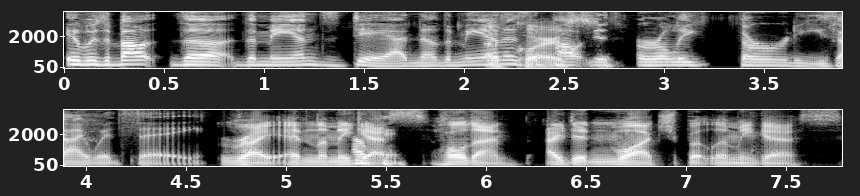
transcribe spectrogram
it was about the the man's dad. Now the man Of is about in his early thirties, I would say. Right. And let me Okay. guess. Hold on. I didn't watch, but let me guess.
